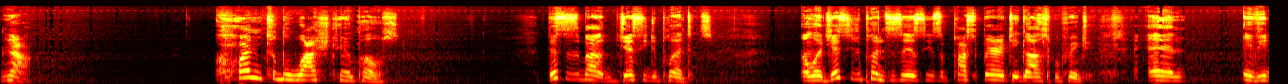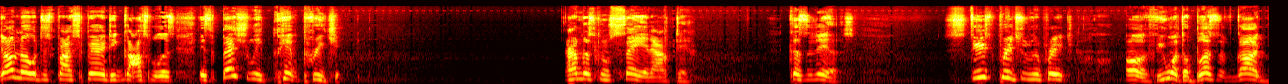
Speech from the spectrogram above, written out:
Now, according to the Washington Post, this is about Jesse Duplantis. And what Jesse Duplantis is, he's a prosperity gospel preacher. And if you don't know what this prosperity gospel is, especially pimp preaching. I'm just going to say it out there. Because it is. These preachers will preach, oh, if you want the blessing of God,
